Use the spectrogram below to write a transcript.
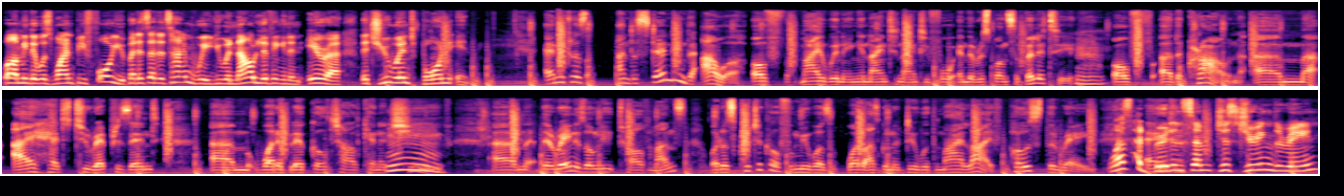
well, I mean, there was one before you, but it's at a time where you were now living in an era that you weren't born in. And it was understanding the hour of my winning in 1994 and the responsibility of uh, the crown. Um, I had to represent um, what a black girl child can achieve. Um, the reign is only 12 months. What was critical for me was what I was going to do with my life post the reign. Was that And- burdensome just during the reign?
